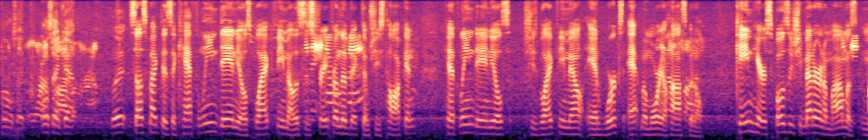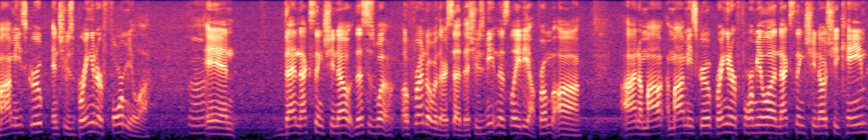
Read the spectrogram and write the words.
Hold on a second. Hold on a second, Cat. Suspect is a Kathleen Daniels, black female. This is straight from the victim. She's talking. Kathleen Daniels, she's black female and works at Memorial Hospital. Came here, supposedly she met her in a mama's mommy's group, and she was bringing her formula. Uh-huh. And then next thing she know, this is what a friend over there said that she was meeting this lady up from uh, on a, mo- a mommy's group, bringing her formula. Next thing she knows, she came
